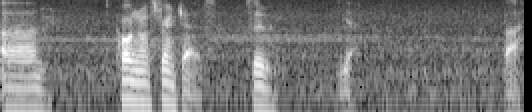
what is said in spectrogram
um, Cardinals franchise. So yeah. Bye.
